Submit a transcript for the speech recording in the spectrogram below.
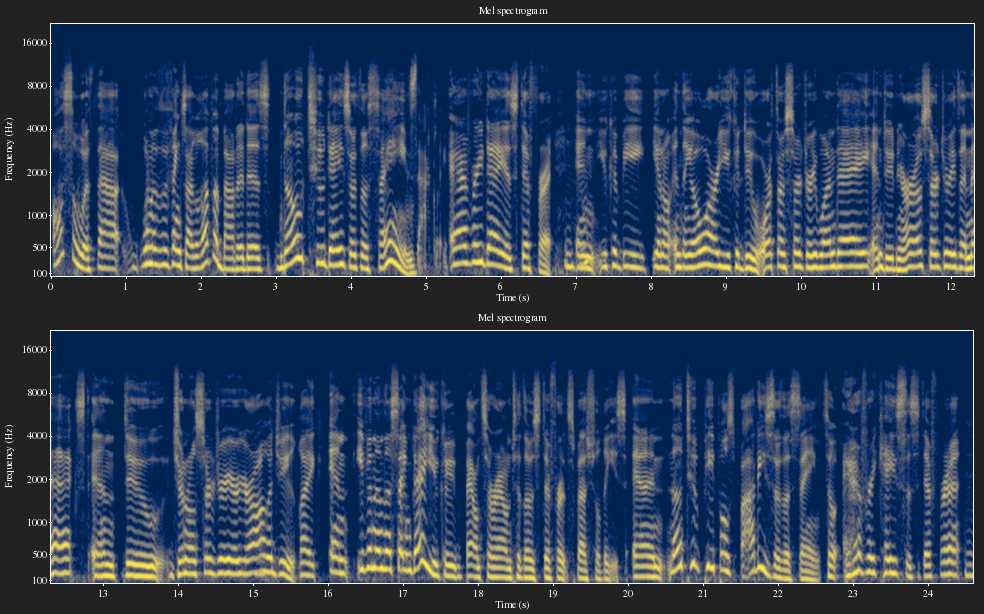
also with that, one of the things I love about it is no two days are the same. Exactly. Every day is different. Mm-hmm. And you could be, you know, in the OR, you could do orthosurgery one day and do neurosurgery the next and do general surgery or urology. Mm-hmm. Like, and even in the same day, you could bounce around to those different specialties. And no two people's bodies are the same. So every case is different mm-hmm.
